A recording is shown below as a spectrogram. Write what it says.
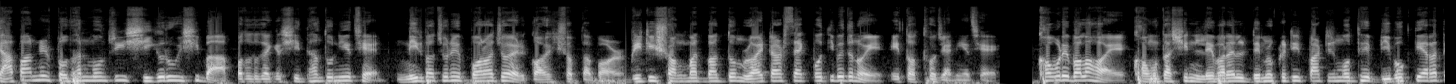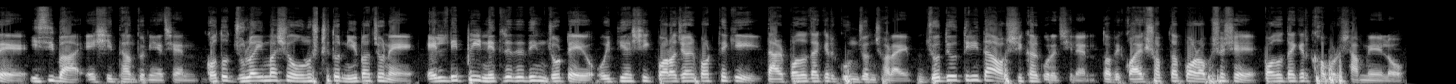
জাপানের প্রধানমন্ত্রী Shigeru Ishiba পদত্যাগের সিদ্ধান্ত নিয়েছেন। নির্বাচনে পরাজয়ের কয়েক সপ্তাহ পর ব্রিটিশ সংবাদ মাধ্যম রয়টার্স এক প্রতিবেদনে এ তথ্য জানিয়েছে। খবরে বলা হয়, ক্ষমতাসীন লেবারেল ডেমোক্রেটিক পার্টির মধ্যে বিভক্তি এড়াতে ইসিবা এই সিদ্ধান্ত নিয়েছেন। গত জুলাই মাসে অনুষ্ঠিত নির্বাচনে এলডিপি নেতৃত্বাধীন জোটে ঐতিহাসিক পরাজয়ের পর থেকেই তার পদত্যাগের গুঞ্জন ছড়ায়। যদিও তিনি তা অস্বীকার করেছিলেন, তবে কয়েক সপ্তাহ পর অবশেষে পদত্যাগের খবর সামনে এলো।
